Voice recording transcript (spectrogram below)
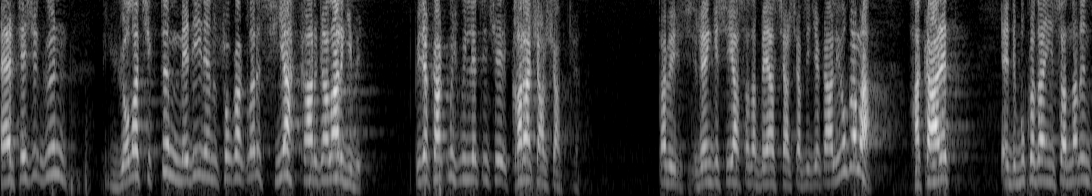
ertesi gün yola çıktım Medine'nin sokakları siyah kargalar gibi. Bir de kalkmış milletin şey kara çarşaf diyor. Tabii rengi siyahsa da beyaz çarşaf diyecek hali yok ama hakaret edi bu kadar insanların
